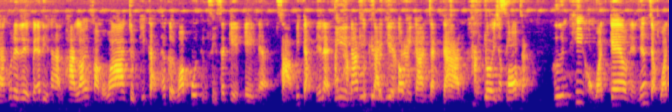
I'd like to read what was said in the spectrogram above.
ฮะคุณอดิเรกเป็นอดีตทหารพรานเล่าให้ฟังบอกว่าจุดพิกัดถ้าเกิดว่าพูดถึงศรีสะเกดเองเนี่ยสามพิกัดนี่แหละที่น่าสนใจที่จะต้องมีการจัดการ โดยเฉพาะ พื้นที่ของวัดแก้วเนี่ยเนื่องจากวัด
